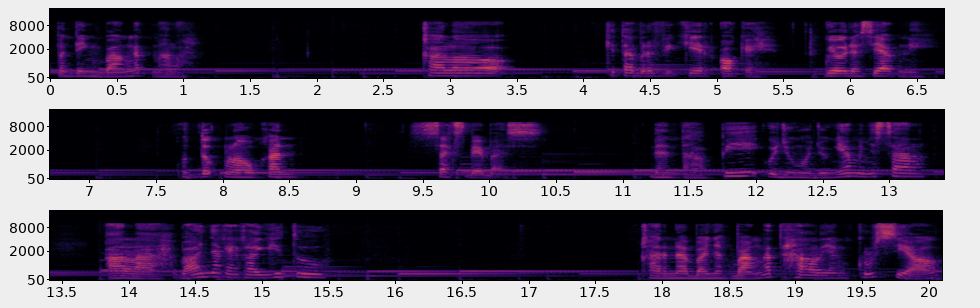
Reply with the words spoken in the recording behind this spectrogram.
penting banget malah kalau kita berpikir oke okay, gue udah siap nih untuk melakukan seks bebas dan tapi ujung-ujungnya menyesal alah banyak yang kayak gitu karena banyak banget hal yang krusial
